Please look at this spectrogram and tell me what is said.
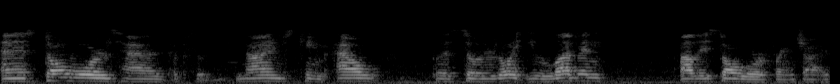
And then Star Wars has episode 9 just came out, but so there's only 11. of the Star Wars franchise.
